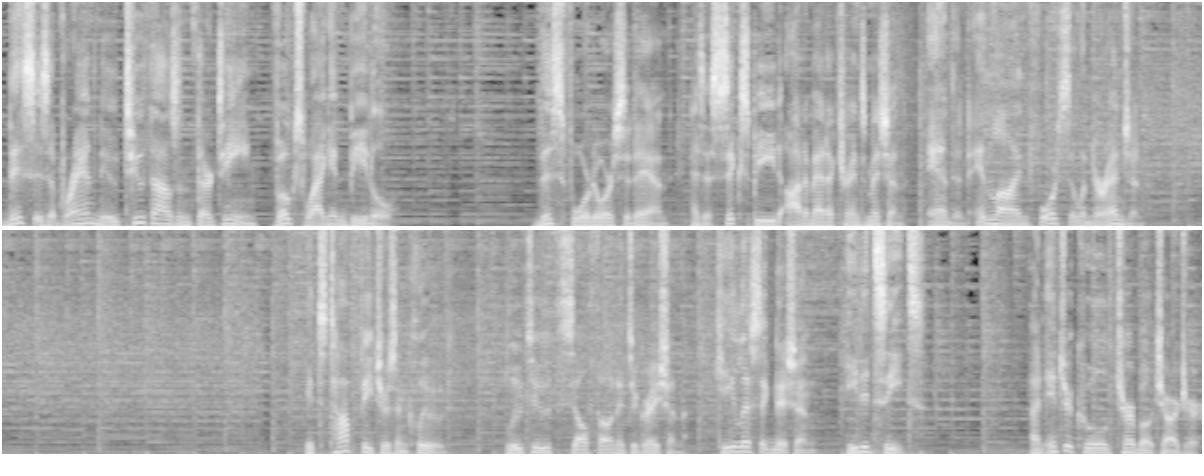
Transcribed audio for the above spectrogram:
This is a brand new 2013 Volkswagen Beetle. This four-door sedan has a six-speed automatic transmission and an inline four-cylinder engine. Its top features include Bluetooth cell phone integration, keyless ignition, heated seats, an intercooled turbocharger,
